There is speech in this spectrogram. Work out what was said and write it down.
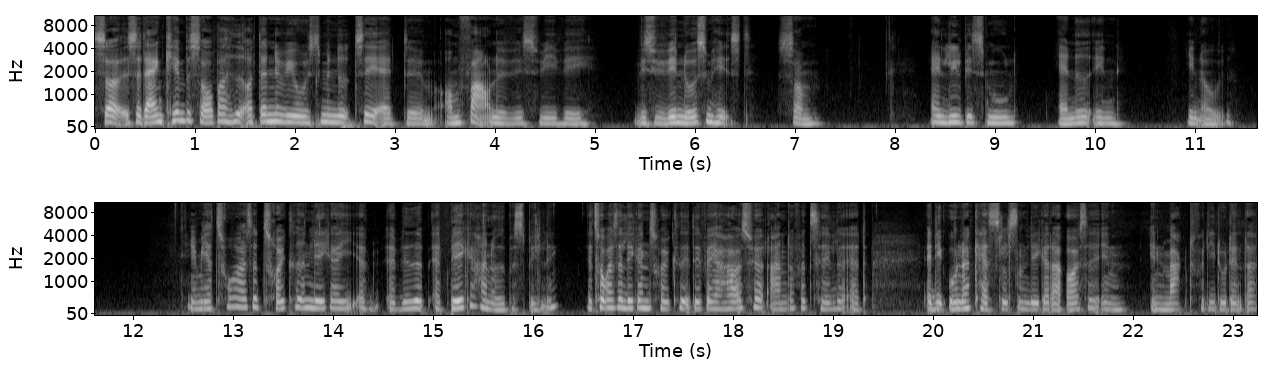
Så, så der er en kæmpe sårbarhed, og den er vi jo simpelthen nødt til at øh, omfavne, hvis vi, vil, hvis vi vil noget som helst, som er en lille smule andet end ind og ud. Jamen, jeg tror også, at trygheden ligger i at, at vide, at begge har noget på spil. Ikke? Jeg tror også, at der ligger en tryghed i det, for jeg har også hørt andre fortælle, at, at i underkastelsen ligger der også en, en magt, fordi du er den, der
